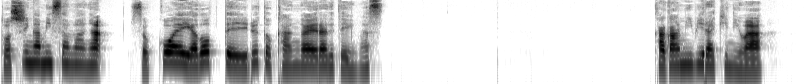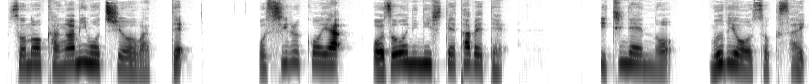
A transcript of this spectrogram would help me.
年神様がそこへ宿っていると考えられています。鏡開きにはその鏡餅を割ってお汁粉やお雑煮にして食べて一年の無病息災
